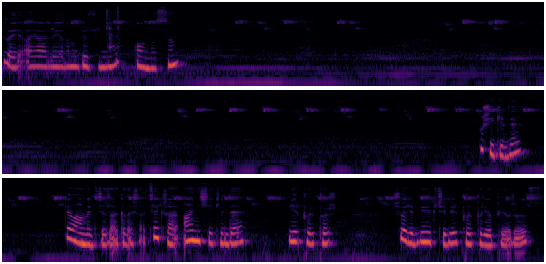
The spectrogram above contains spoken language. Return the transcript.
Şurayı ayarlayalım büzülme olmasın. Bu şekilde devam edeceğiz arkadaşlar. Tekrar aynı şekilde bir pırpır şöyle büyükçe bir pırpır yapıyoruz.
